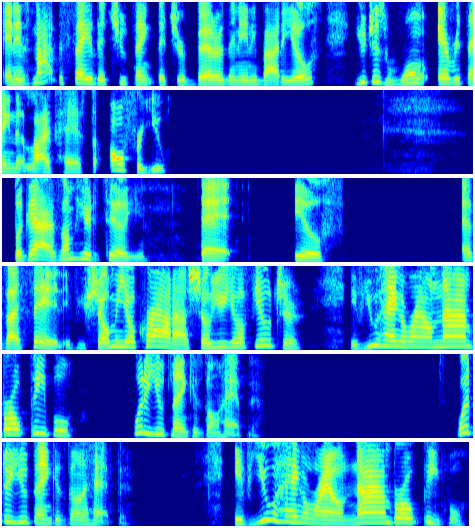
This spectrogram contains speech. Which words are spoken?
And it's not to say that you think that you're better than anybody else. You just want everything that life has to offer you. But guys, I'm here to tell you that if, as I said, if you show me your crowd, I'll show you your future. If you hang around nine broke people, what do you think is going to happen? What do you think is going to happen? If you hang around nine broke people,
